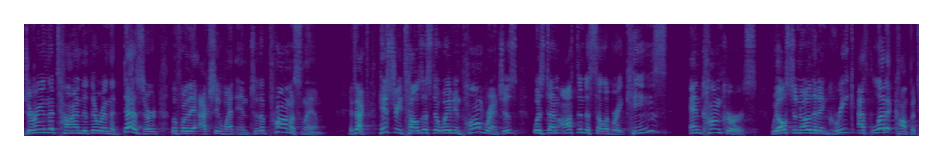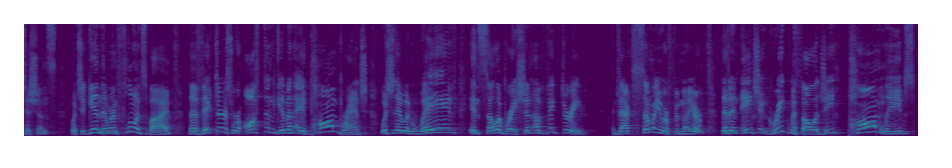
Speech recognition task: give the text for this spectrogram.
during the time that they were in the desert before they actually went into the promised land. In fact, history tells us that waving palm branches was done often to celebrate kings and conquerors. We also know that in Greek athletic competitions, which again they were influenced by, the victors were often given a palm branch which they would wave in celebration of victory. In fact, some of you are familiar that in ancient Greek mythology, palm leaves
